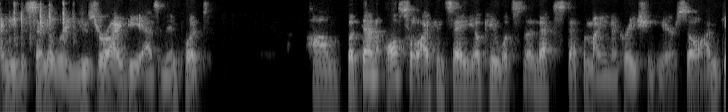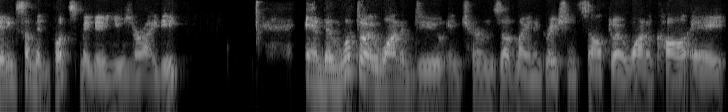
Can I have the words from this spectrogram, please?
I need to send over a user ID as an input. Um, but then also I can say, okay, what's the next step in my integration here? So I'm getting some inputs, maybe a user ID. And then what do I want to do in terms of my integration itself? Do I want to call a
